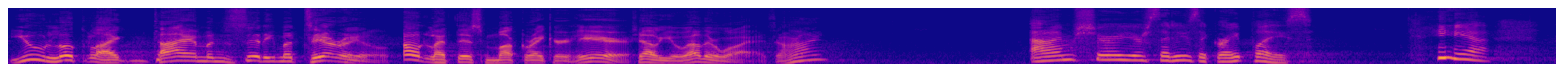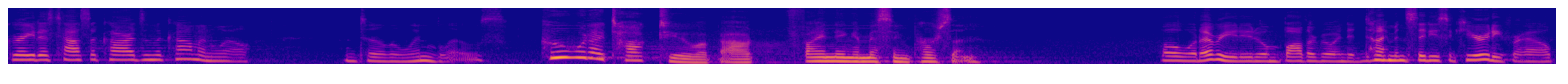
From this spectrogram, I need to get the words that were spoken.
You look like Diamond City material. Don't let this muckraker here tell you otherwise, all right? I'm sure your city's a great place. yeah, greatest house of cards in the Commonwealth. Until the wind blows. Who would I talk to about finding a missing person? Well, whatever you do, don't bother going to Diamond City Security for help.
